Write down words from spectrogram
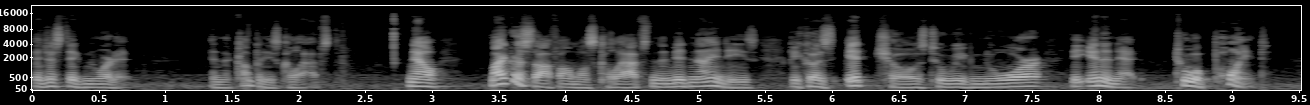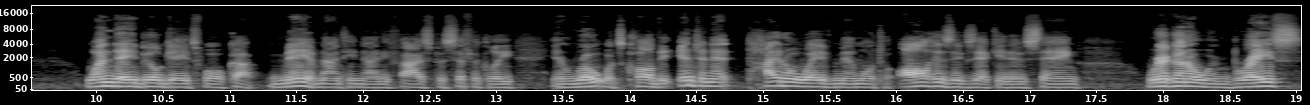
They just ignored it, and the companies collapsed. Now, Microsoft almost collapsed in the mid-90s because it chose to ignore the internet to a point. One day Bill Gates woke up, May of 1995 specifically, and wrote what's called the Internet Tidal Wave Memo to all his executives saying, we're going to embrace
